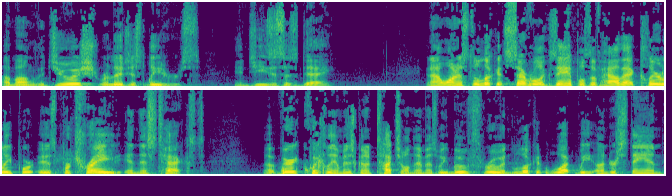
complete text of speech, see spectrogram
among the Jewish religious leaders in Jesus' day. And I want us to look at several examples of how that clearly is portrayed in this text. Uh, very quickly, I'm just going to touch on them as we move through and look at what we understand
